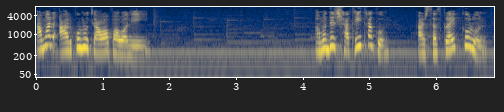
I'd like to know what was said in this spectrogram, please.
আমার আর কোনো চাওয়া পাওয়া নেই। আমাদের সাথেই থাকুন আর সাবস্ক্রাইব করুন।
